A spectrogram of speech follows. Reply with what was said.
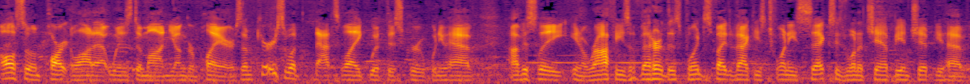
also impart a lot of that wisdom on younger players. I'm curious what that's like with this group when you have obviously, you know, Rafi's a veteran at this point, despite the fact he's 26. He's won a championship. You have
